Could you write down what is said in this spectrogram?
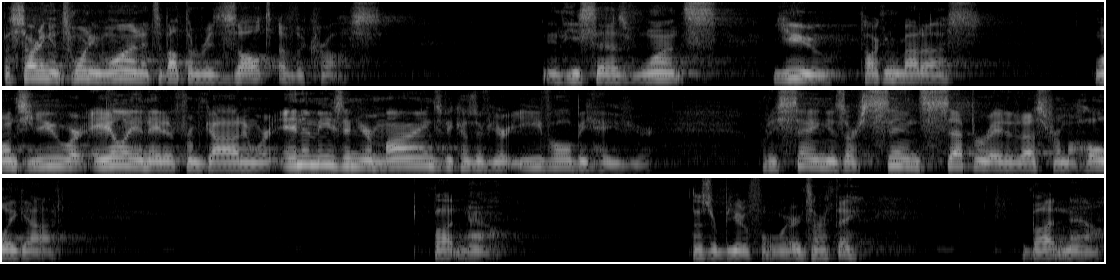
But starting in 21, it's about the result of the cross. And he says, Once you, talking about us, once you were alienated from God and were enemies in your minds because of your evil behavior. What he's saying is our sin separated us from a holy God. But now, those are beautiful words, aren't they? But now.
